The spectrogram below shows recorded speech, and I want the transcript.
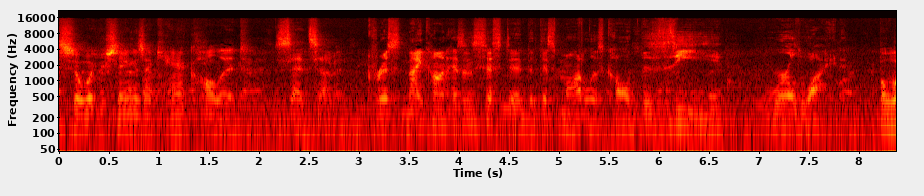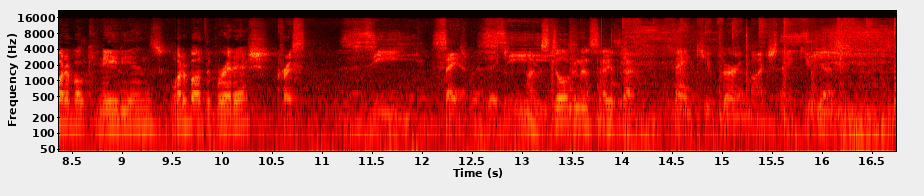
So what you're saying is I can't call it Z7. Chris, Nikon has insisted that this model is called the Z worldwide. But what about Canadians? What about the British? Chris, Z. Say it. Z. I'm still gonna say Z. Thank you very much. Thank you. Yes.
